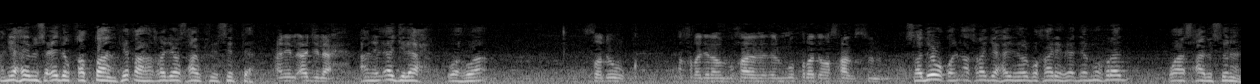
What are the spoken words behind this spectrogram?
عن يحيى بن سعيد القطان ثقة أخرجه أصحاب الكتب الستة. عن الأجلح. عن الأجلح وهو صدوق أخرج له البخاري في الأدب المفرد وأصحاب السنن صدوق أخرج حديثه البخاري في الأدب المفرد وأصحاب السنن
